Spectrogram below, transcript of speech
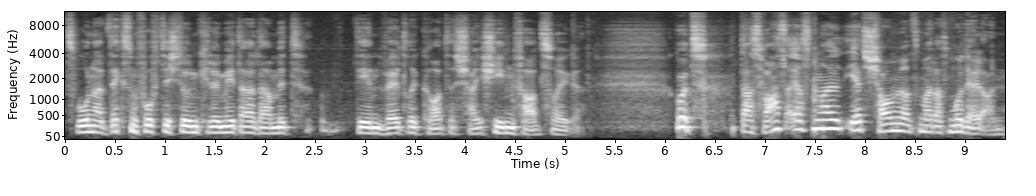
256 Stundenkilometer, damit den Weltrekord des Schienenfahrzeuge. Gut, das war's erstmal. Jetzt schauen wir uns mal das Modell an.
